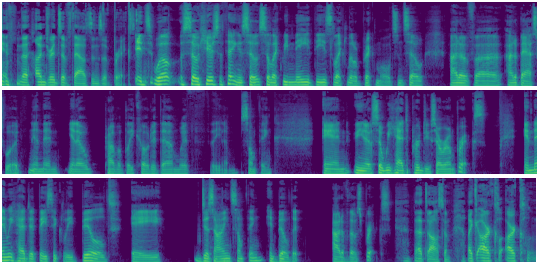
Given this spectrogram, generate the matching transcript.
in the hundreds of thousands of bricks. It's well, so here's the thing is so so like we made these like little brick molds and so out of uh out of basswood and then, you know, probably coated them with you know something. And you know, so we had to produce our own bricks. And then we had to basically build a design something and build it out of those bricks. That's awesome. Like our cl- our cl-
